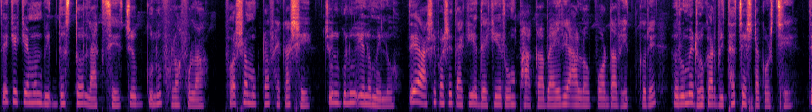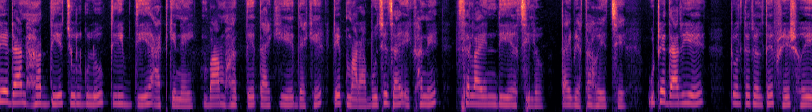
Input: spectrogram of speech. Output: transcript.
তেকে কেমন বিধ্বস্ত লাগছে চোখগুলো ফোলা ফোলা। ফর্সা মুখটা ফ্যাকাশে। চুলগুলো এলোমেলো। তে আশেপাশে তাকিয়ে দেখে রুম ফাঁকা, বাইরে আলো, পর্দা ভেদ করে রুমে ঢোকার বৃথার চেষ্টা করছে। তে ডান হাত দিয়ে চুলগুলো ক্লিপ দিয়ে আটকে নেয়। বাম হাতে তাকিয়ে দেখে টেপ মারা। বুঝে যায় এখানে স্যালাইন দিয়েছিল, তাই ব্যথা হয়েছে। উঠে দাঁড়িয়ে টলতে টলতে ফ্রেশ হয়ে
